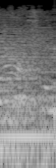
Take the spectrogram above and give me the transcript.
Thank you.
